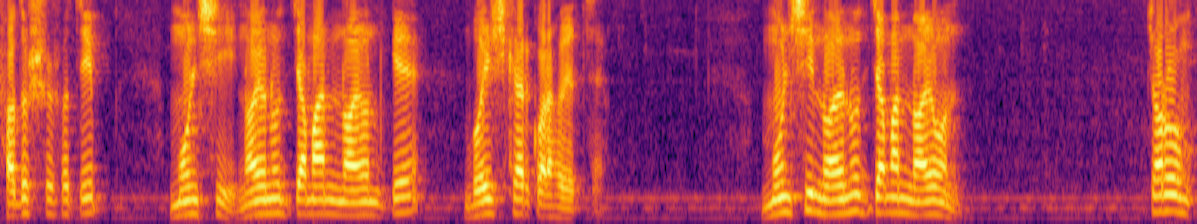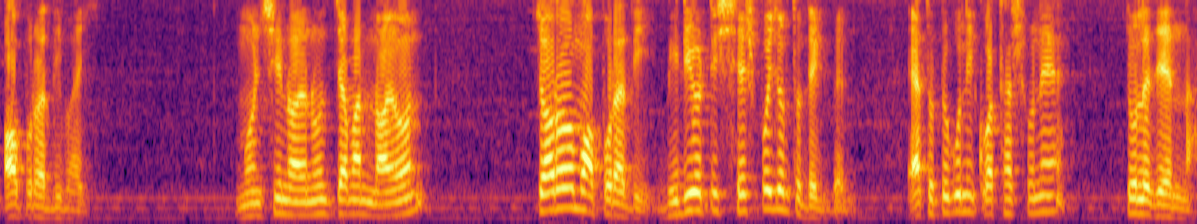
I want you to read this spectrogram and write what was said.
সদস্য সচিব মুন্সি নয়নুজ্জামান নয়নকে বহিষ্কার করা হয়েছে। মুন্সি নয়নুজ্জামান নয়ন চরম অপরাধী ভাই। মুন্সি নয়নুজ্জামান নয়ন চরম অপরাধী। ভিডিওটি শেষ পর্যন্ত দেখবেন। এতটুকুনি কথা শুনে চলে যেন না।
